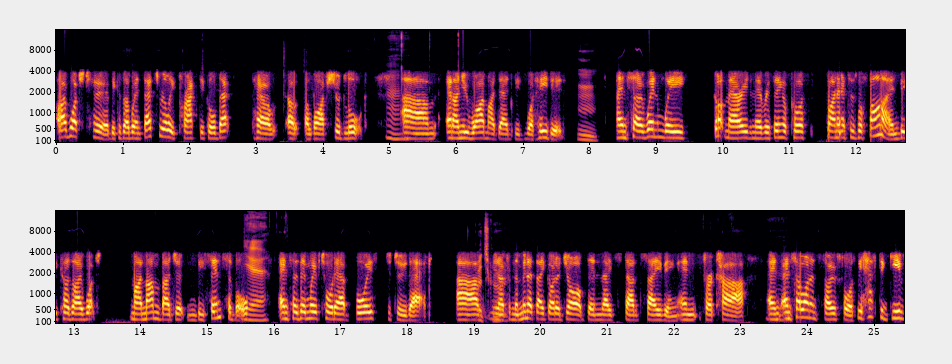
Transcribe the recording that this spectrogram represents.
I watched her because I went, that's really practical. That's how a, a life should look. Mm. Um, and I knew why my dad did what he did. Mm. And so when we got married and everything, of course, finances were fine because I watched my mum budget and be sensible. yeah And so then we've taught our boys to do that. Uh, you know, from the minute they got a job, then they started saving and for a car and, and so on and so forth. We have to give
